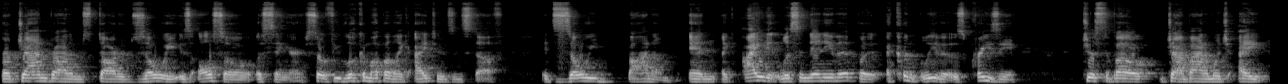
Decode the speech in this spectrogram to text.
or John Bonham's daughter Zoe is also a singer. So if you look him up on like iTunes and stuff, it's Zoe Bonham. And like I didn't listen to any of it, but I couldn't believe it. It was crazy. Just about John Bonham, which I,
